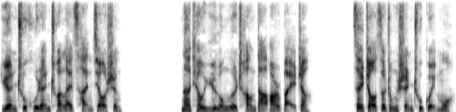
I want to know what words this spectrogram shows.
远处忽然传来惨叫声，那条鱼龙鳄长达二百丈，在沼泽中神出鬼没，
